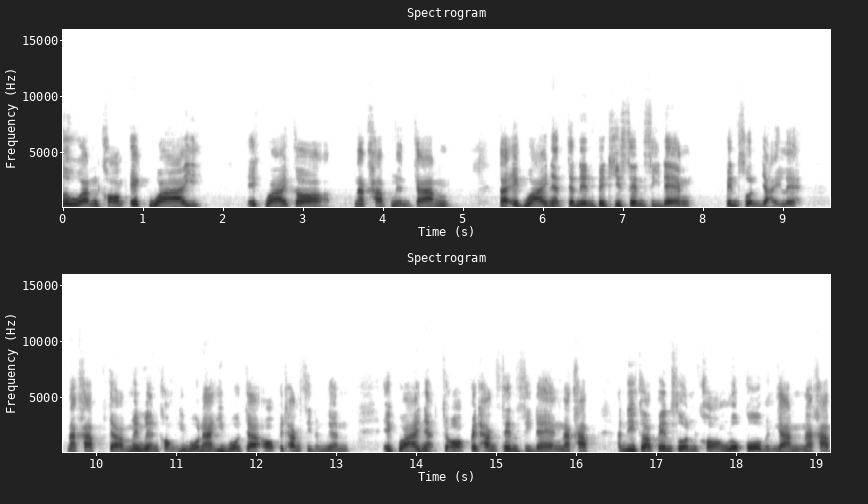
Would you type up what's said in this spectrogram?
ส่วนของ XY XY ก็นะครับเหมือนกันแต่ XY เนี่ยจะเน้นไปที่เส้นสีแดง เป็นส่วนใหญ่เลยนะครับจะไม่เหมือนของ evo นะ evo จะออกไปทางสีน้ำเงิน XY เนี่ยจะออกไปทางเส้นสีแดงนะครับ อันนี้ก็เป็นส่วนของโลโก้เหมือนกันนะครับ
